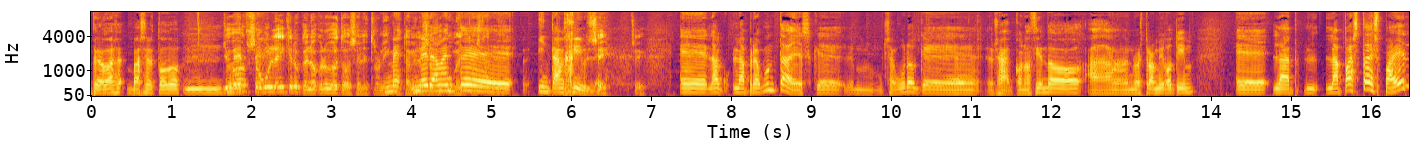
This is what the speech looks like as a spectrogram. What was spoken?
pero va, a ser- va a ser todo Mm, Yo, mer- según leí, creo que no creo que todo es electrónico. me- también esos documentos meramente intangible. también. Sí, sí. Eh, la, la pregunta es que mm, seguro que, o sea, conociendo a nuestro amigo Tim, eh, la, la pasta es para él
